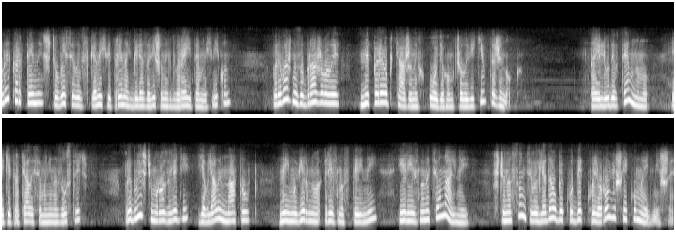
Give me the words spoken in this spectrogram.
Але картини, що висіли в скляних вітринах біля завішаних дверей і темних вікон, переважно зображували непереобтяжених одягом чоловіків та жінок. Та й люди в темному, які траплялися мені назустріч, при ближчому розгляді являли натовп неймовірно різностильний і різнонаціональний, що на сонці виглядав би куди кольоровіше й кумедніше.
